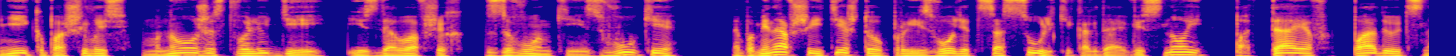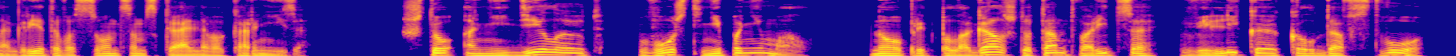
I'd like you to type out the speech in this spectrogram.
ней копошилось множество людей, издававших звонкие звуки, напоминавшие те, что производят сосульки, когда весной, потаяв, падают с нагретого солнцем скального карниза. Что они делают, вождь не понимал, но предполагал, что там творится великое колдовство,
